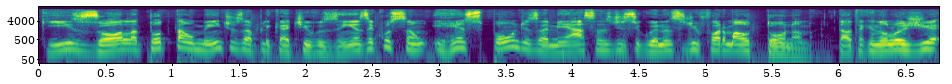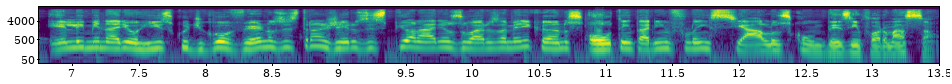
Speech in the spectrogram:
que isola totalmente os aplicativos em execução e responde às ameaças de segurança de forma autônoma. Tal tecnologia eliminaria o risco de governos estrangeiros espionarem usuários americanos ou tentar influenciá-los com desinformação.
